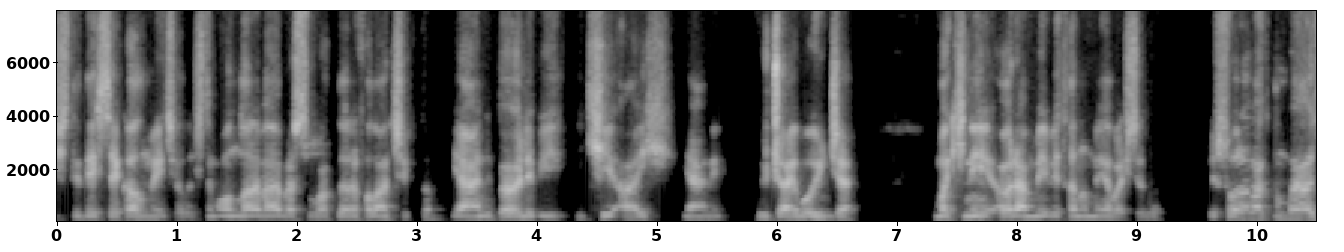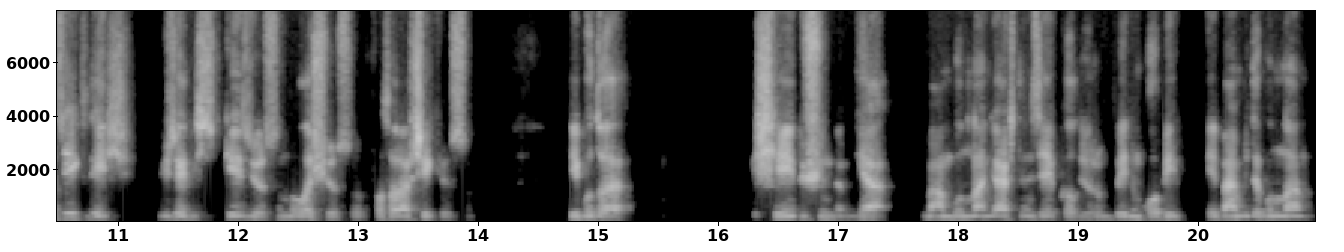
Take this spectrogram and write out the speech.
işte destek almaya çalıştım. Onlara beraber sokaklara falan çıktım. Yani böyle bir iki ay yani üç ay boyunca makineyi öğrenmeye ve tanımaya başladım. E sonra baktım bayağı zevkli iş. Güzel iş. Geziyorsun, dolaşıyorsun, fotoğraf çekiyorsun. E bu da şeyi düşündüm. Ya ben bundan gerçekten zevk alıyorum. Benim hobim. E ben bir de bundan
